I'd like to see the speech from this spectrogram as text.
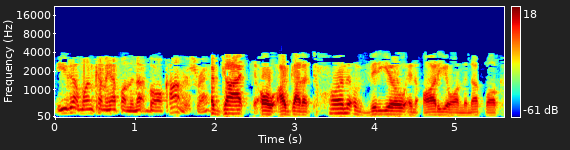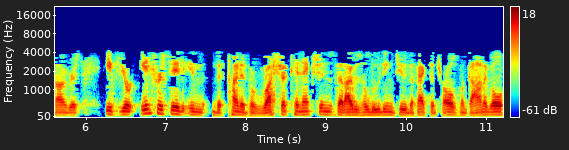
You got one coming up on the Nutball Congress, right? I've got oh, I've got a ton of video and audio on the Nutball Congress. If you're interested in the kind of the Russia connections that I was alluding to, the fact that Charles McGonigal,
